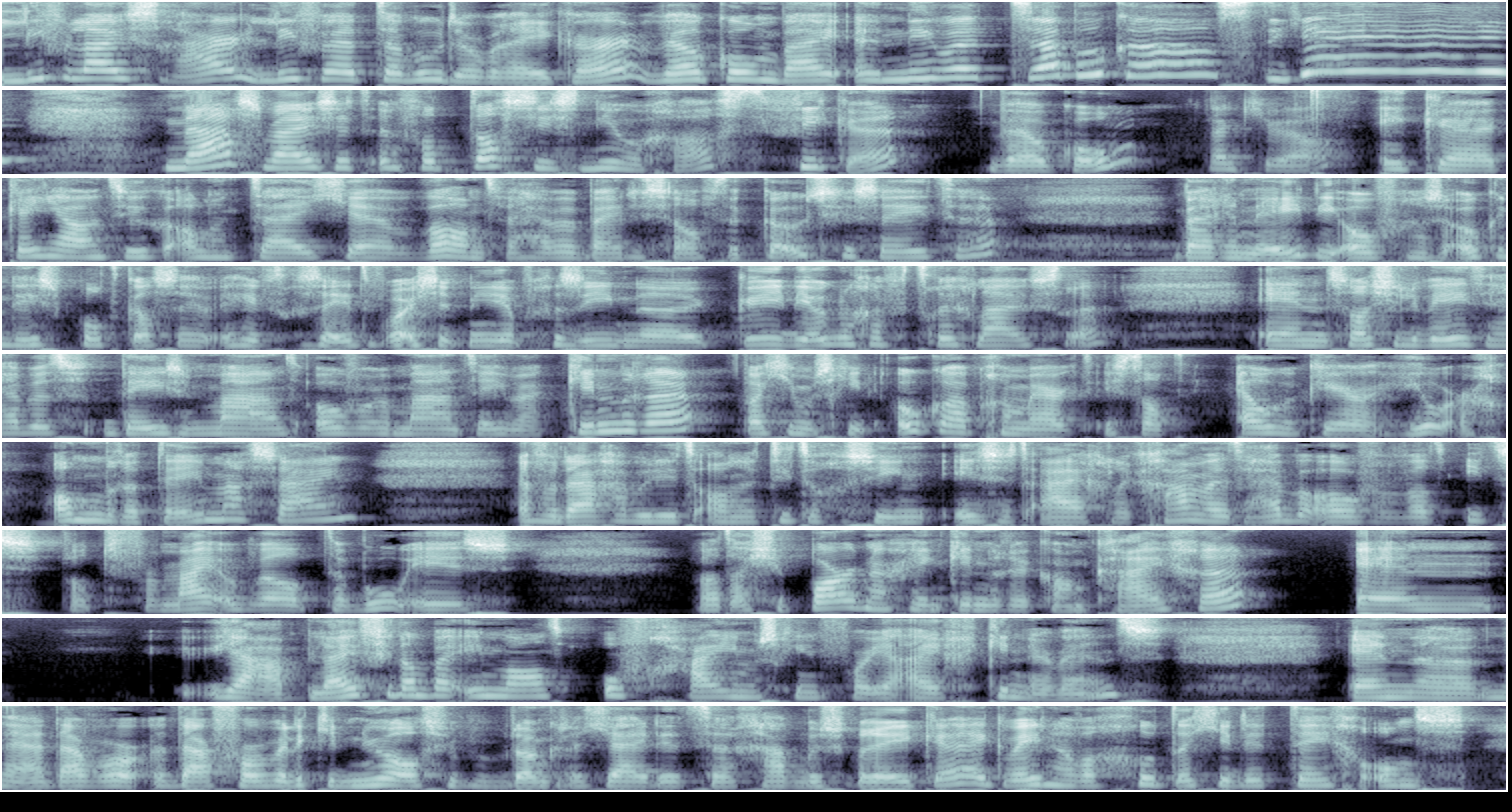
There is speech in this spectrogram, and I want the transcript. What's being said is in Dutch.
Lieve luisteraar, lieve taboe-doorbreker, welkom bij een nieuwe Taboekast. Yay! Naast mij zit een fantastisch nieuwe gast, Fieke. Welkom. Dankjewel. Ik uh, ken jou natuurlijk al een tijdje, want we hebben bij dezelfde coach gezeten. Bij René, die overigens ook in deze podcast heeft gezeten. Voor als je het niet hebt gezien, uh, kun je die ook nog even terugluisteren. En zoals jullie weten hebben we het deze maand over een maand thema kinderen. Wat je misschien ook al hebt gemerkt, is dat elke keer heel erg andere thema's zijn. En vandaag hebben jullie het al in de titel gezien. Is het eigenlijk, gaan we het hebben over wat iets wat voor mij ook wel taboe is. Wat als je partner geen kinderen kan krijgen. En ja, blijf je dan bij iemand of ga je misschien voor je eigen kinderwens? En uh, nou ja, daarvoor, daarvoor wil ik je nu al super bedanken dat jij dit uh, gaat bespreken. Ik weet nog wel goed dat je dit tegen ons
